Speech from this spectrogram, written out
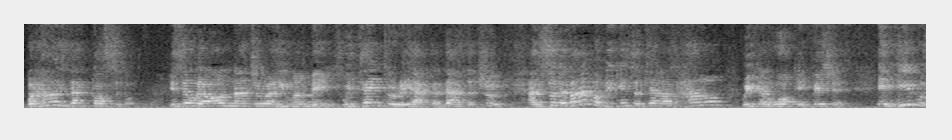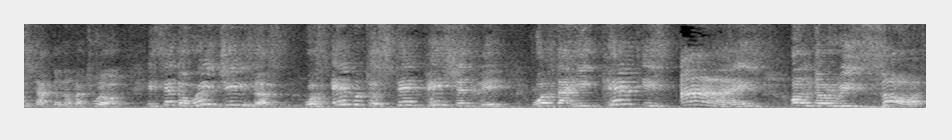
But how is that possible? You say we are all natural human beings. We tend to react, and that's the truth. And so the Bible begins to tell us how we can walk in patience. In Hebrews chapter number 12, it said the way Jesus was able to stay patiently was that he kept his eyes on the result,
